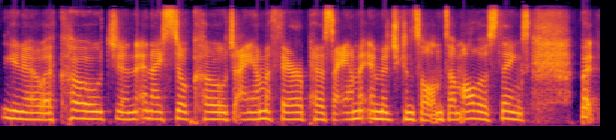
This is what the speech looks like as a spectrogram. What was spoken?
you know, a coach and, and I still coach. I am a therapist. I am an image consultant. I'm all those things. But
